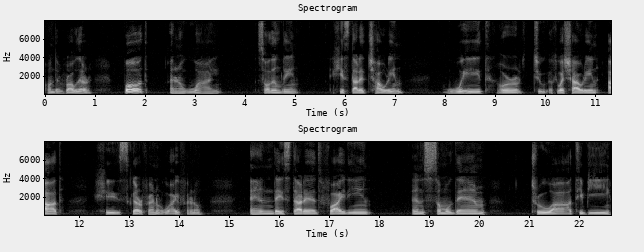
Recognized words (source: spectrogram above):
on the router, but I don't know why suddenly he started shouting with or to, he was shouting at his girlfriend or wife, I don't know. And they started fighting, and some of them threw a TV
